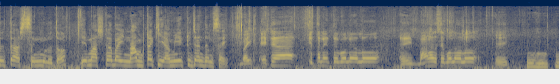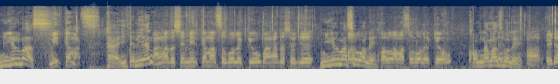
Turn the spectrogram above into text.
ধরতে আসছেন মূলত এই মাছটা ভাই নামটা কি? আমি একটু জানতাম চাই ভাই এটা ইতালিতে বলে হলো এই বাংলাদেশে বলে হলো এই মিগেল মাছ? মিরকা মাছ। হ্যাঁ ইতালিয়ান? বাংলাদেশে মিরকা মাছও বলে কেউ বাংলাদেশে যে মিগেল মাছও বলে? খলনা মাছও বলে কেউ। খলনা মাছ বলে? আর এটা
